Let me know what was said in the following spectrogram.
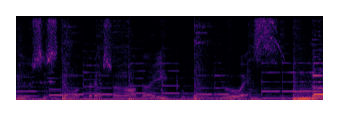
e o sistema operacional da Apple, o Assistente.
